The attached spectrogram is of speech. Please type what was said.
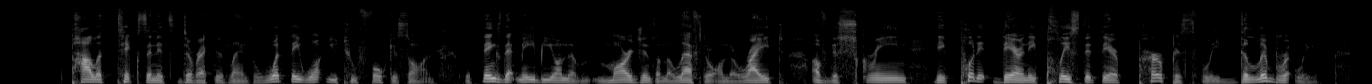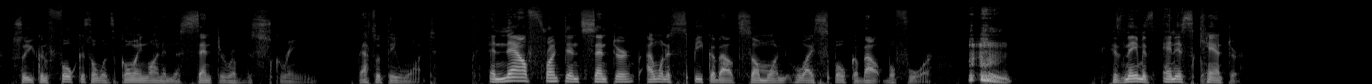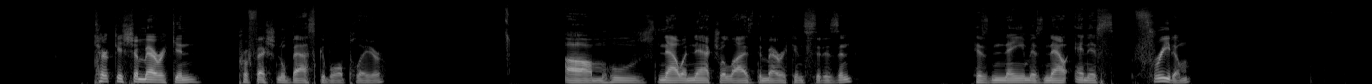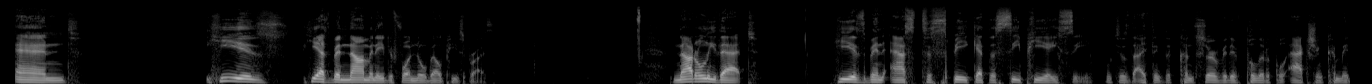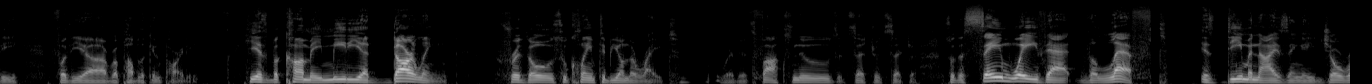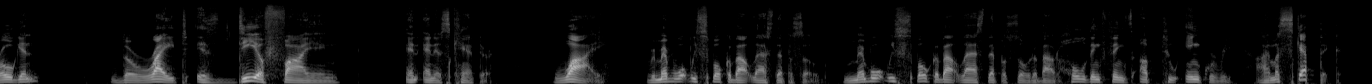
politics and its director's lens, what they want you to focus on, the things that may be on the margins, on the left or on the right of the screen. They put it there and they placed it there purposefully, deliberately, so you can focus on what's going on in the center of the screen. That's what they want. And now, front and center, I want to speak about someone who I spoke about before. His name is Enes Kanter, Turkish American professional basketball player um, who's now a naturalized American citizen. His name is now Enes Freedom. And he is he has been nominated for a Nobel Peace Prize. Not only that, he has been asked to speak at the CPAC, which is, I think, the Conservative Political Action Committee for the uh, Republican Party. He has become a media darling for those who claim to be on the right, whether it's Fox News, et cetera, et cetera. So, the same way that the left is demonizing a Joe Rogan, the right is deifying an Enes Kanter. Why? Remember what we spoke about last episode. Remember what we spoke about last episode about holding things up to inquiry. I'm a skeptic.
